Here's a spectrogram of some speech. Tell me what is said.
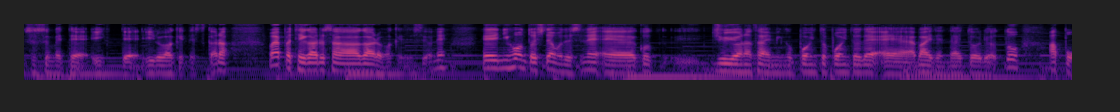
進めていっているわけですから、まあ、やっぱ手軽さがあるわけですよね。えー、日本としてもですね、えー、重要なタイミング、ポイントポイントで、えー、バイデン大統領とアポ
